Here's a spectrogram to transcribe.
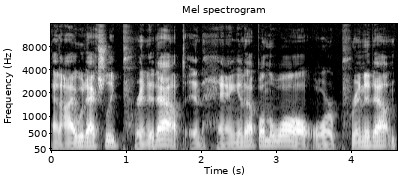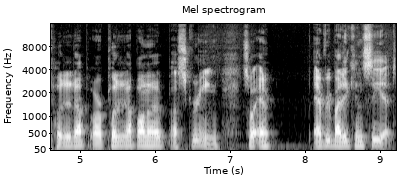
And I would actually print it out and hang it up on the wall or print it out and put it up or put it up on a, a screen so everybody can see it.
